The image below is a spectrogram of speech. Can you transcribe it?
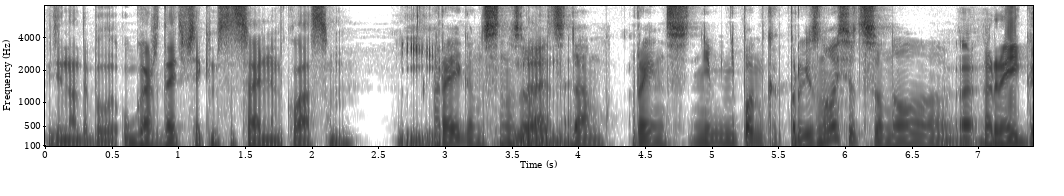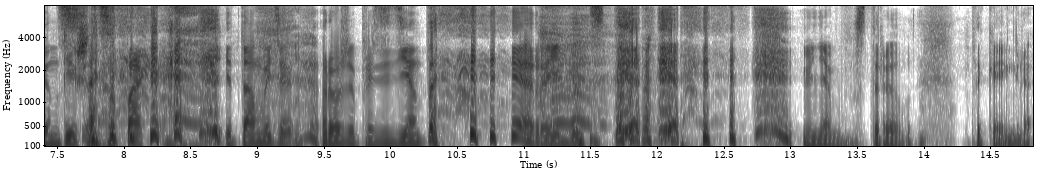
где надо было угождать всяким социальным классам. И Reigns называется, да. Reigns. Не, не помню, как произносится, но Э, Reigns. пишется так. И там эти рожи президента. Рейганс. Меня устроила такая игра.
